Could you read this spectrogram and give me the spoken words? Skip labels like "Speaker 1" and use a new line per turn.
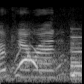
Go, Cameron.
